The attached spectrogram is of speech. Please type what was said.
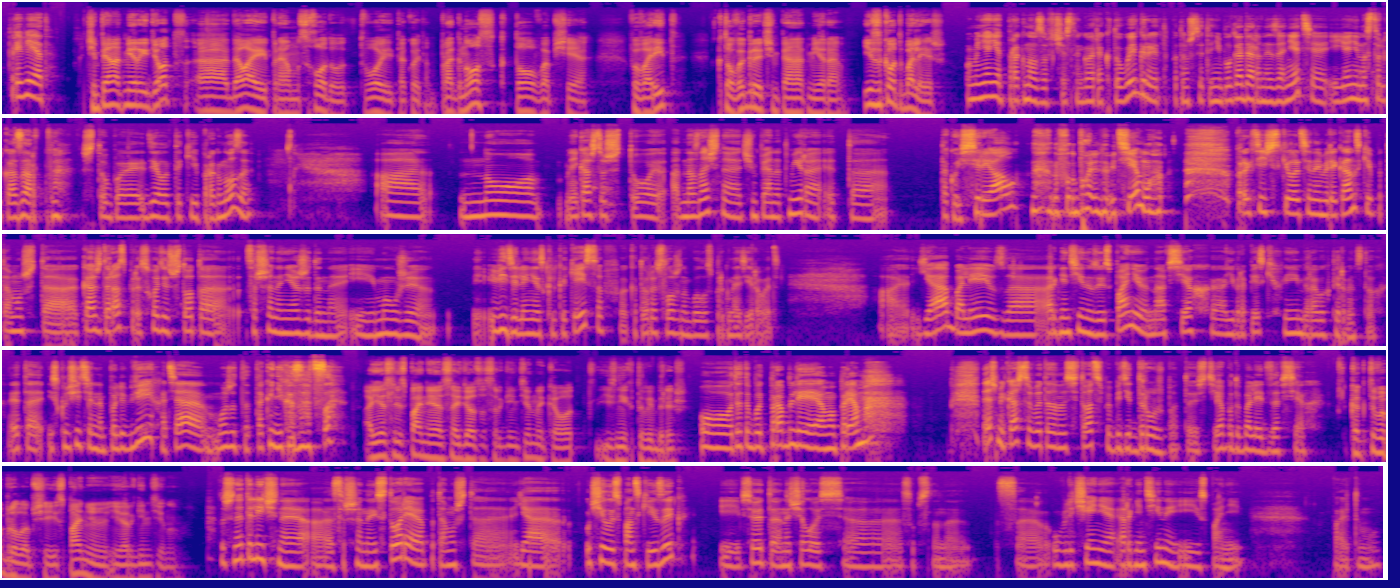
Привет! Чемпионат мира идет. Э, давай прям сходу твой такой там прогноз, кто вообще фаворит, кто выиграет чемпионат мира и за кого ты болеешь. У меня нет прогнозов, честно говоря, кто выиграет, потому что это неблагодарное занятие, и я не настолько азартна, чтобы делать такие прогнозы. А, но мне кажется, что однозначно чемпионат мира – это такой сериал на футбольную тему, практически латиноамериканский, потому что каждый раз происходит что-то совершенно неожиданное, и мы уже видели несколько кейсов, которые сложно было спрогнозировать. А я болею за Аргентину, за Испанию на всех э, европейских и мировых первенствах. Это исключительно по любви, хотя может так и не казаться. А если Испания сойдется с Аргентиной, кого из них ты выберешь? О, вот это будет проблема прям. Знаешь, мне кажется, в этой ситуации победит дружба. То есть я буду болеть за всех. Как ты выбрал вообще Испанию и Аргентину? Слушай, ну это личная а, совершенно история, потому что я учила испанский язык, и все это началось, а, собственно, с увлечения Аргентиной и Испанией. Поэтому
